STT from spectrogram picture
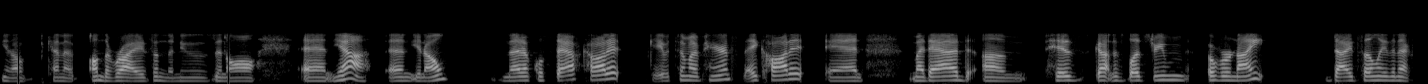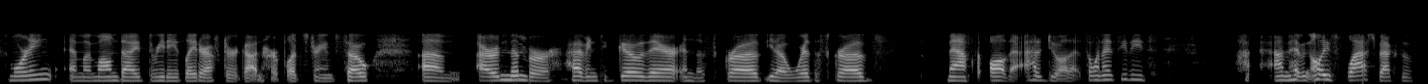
you know, kind of on the rise in the news and all. And yeah, and, you know, medical staff caught it, gave it to my parents, they caught it, and my dad, um, his got in his bloodstream overnight, died suddenly the next morning, and my mom died three days later after it got in her bloodstream. So um, I remember having to go there in the scrub, you know, wear the scrubs, mask, all that. how to do all that. So when I see these, I'm having all these flashbacks of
